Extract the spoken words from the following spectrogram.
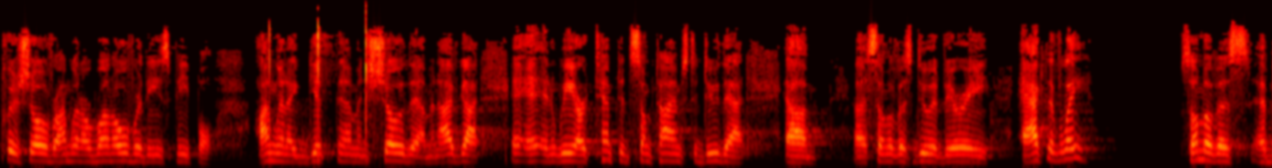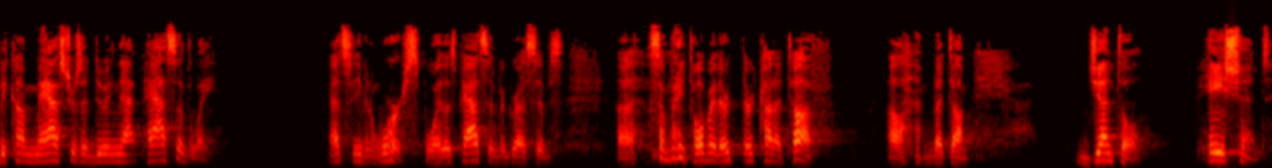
push over, I'm going to run over these people. I'm going to get them and show them. And I've got, and we are tempted sometimes to do that. Um, uh, some of us do it very actively. Some of us have become masters at doing that passively. That's even worse. Boy, those passive aggressives. Uh, somebody told me they're, they're kind of tough. Uh, but um, gentle, patient,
